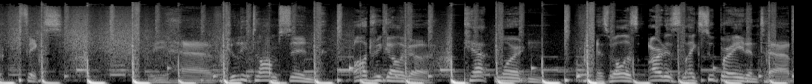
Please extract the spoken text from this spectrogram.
fix. We have Julie Thompson, Audrey Gallagher, Kat Martin, as well as artists like Super 8 and Tab,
